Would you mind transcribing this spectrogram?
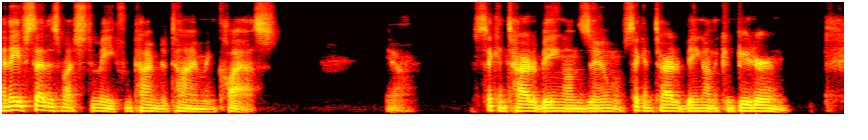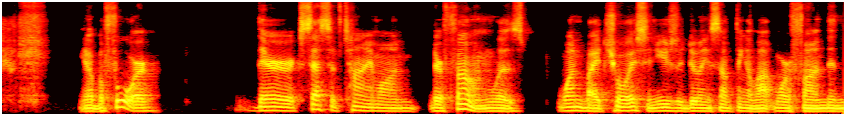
And they've said as much to me from time to time in class. You know, sick and tired of being on Zoom. I'm sick and tired of being on the computer. You know, before their excessive time on their phone was one by choice and usually doing something a lot more fun than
